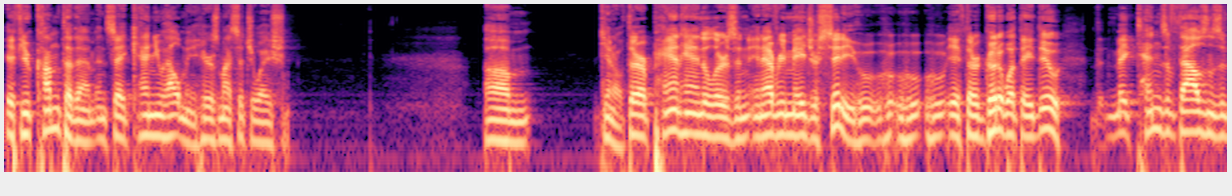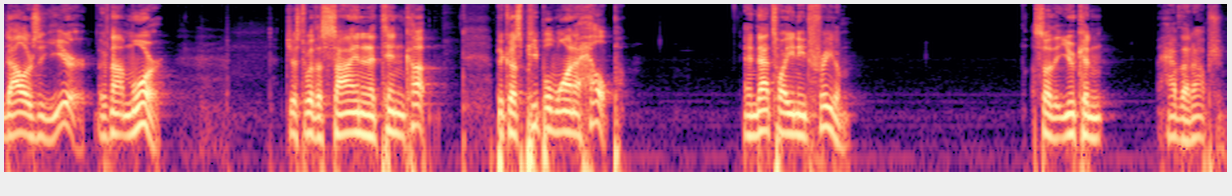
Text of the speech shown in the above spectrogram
if you come to them and say, Can you help me? Here's my situation. Um, you know, there are panhandlers in, in every major city who, who, who, if they're good at what they do, make tens of thousands of dollars a year, if not more, just with a sign and a tin cup because people want to help. And that's why you need freedom so that you can have that option.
